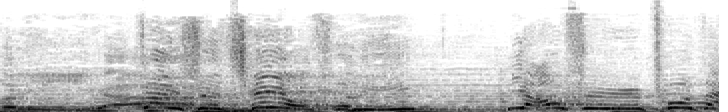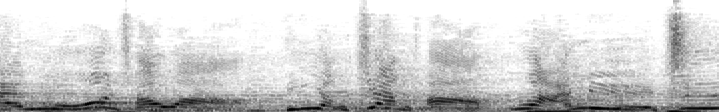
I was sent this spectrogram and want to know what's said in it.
此理呀、真是岂有此理！要是出在我朝啊，定要将他按律治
